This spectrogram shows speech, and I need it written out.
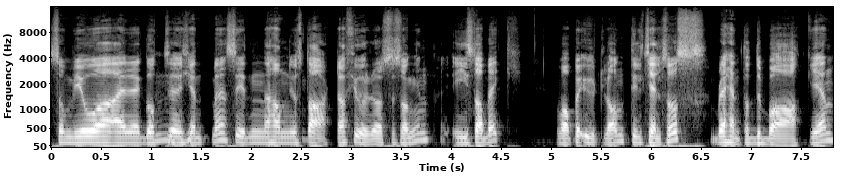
Som vi jo er godt mm. kjent med, siden han jo starta fjorårssesongen i Stabæk. Var på utlån til Kjelsås. Ble henta tilbake igjen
